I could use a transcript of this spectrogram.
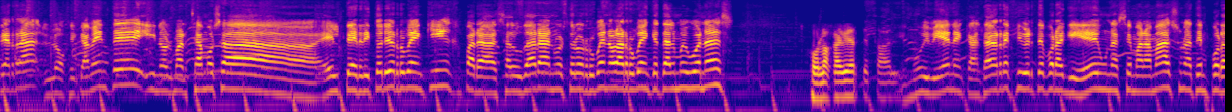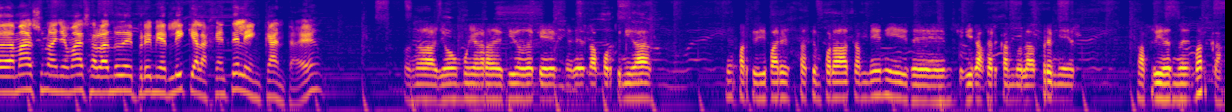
Inglaterra, lógicamente, y nos marchamos a el territorio Rubén King para saludar a nuestro Rubén. Hola Rubén, ¿qué tal? Muy buenas. Hola Javier, ¿qué tal? Muy bien, encantado de recibirte por aquí, ¿eh? Una semana más, una temporada más, un año más hablando de Premier League que a la gente le encanta, ¿eh? Pues nada, yo muy agradecido de que me des la oportunidad de participar esta temporada también y de seguir acercando la Premier a de marca.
